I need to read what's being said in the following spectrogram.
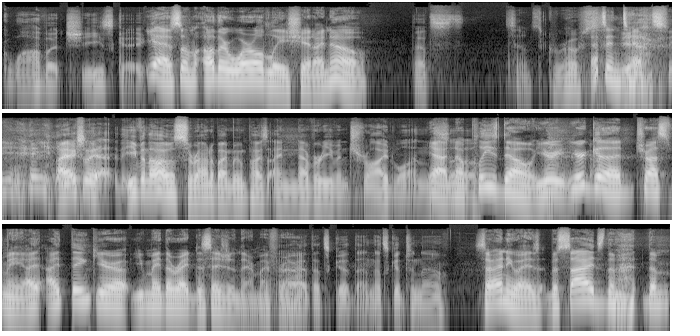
Guava cheesecake. Yeah, some otherworldly shit. I know. That's. Sounds gross. That's intense. I actually, even though I was surrounded by moon pies, I never even tried one. Yeah, no, so- please don't. You're you're good. Trust me. I, I think you're you made the right decision there, my All friend. right, that's good then. That's good to know. So, anyways, besides the the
